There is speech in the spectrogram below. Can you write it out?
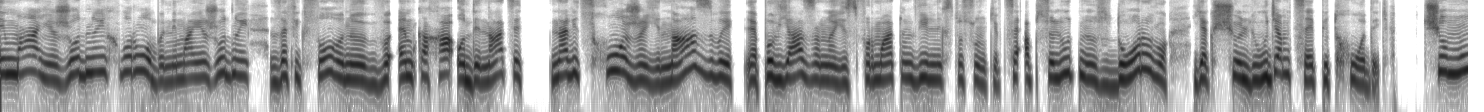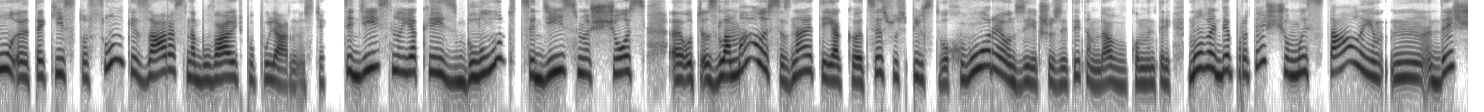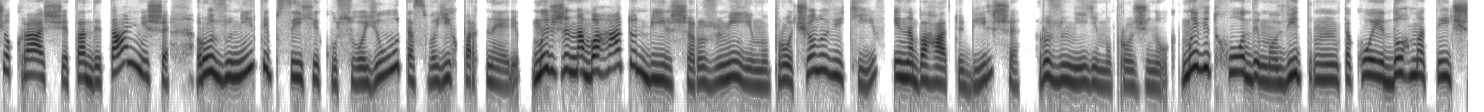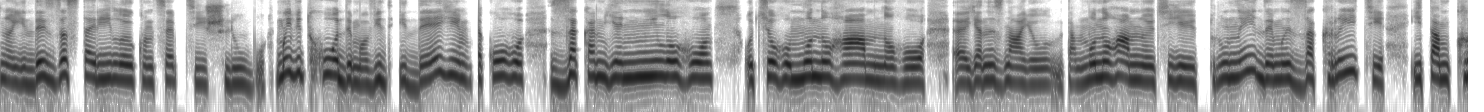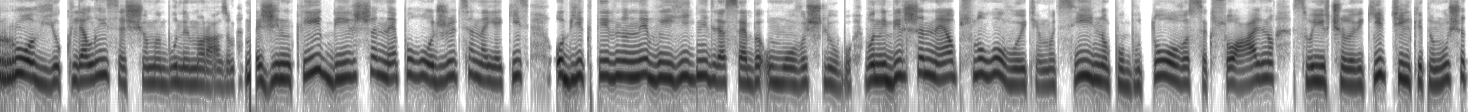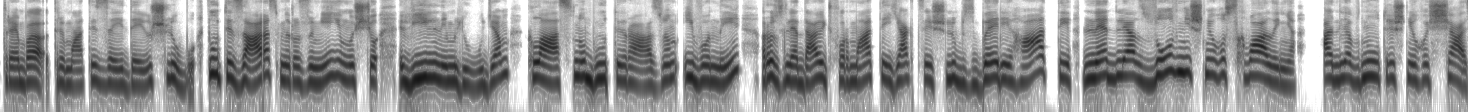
Немає жодної хвороби, немає жодної зафіксованої в МКХ 11 навіть схожої назви е, пов'язаної з форматом вільних стосунків. Це абсолютно здорово, якщо людям це підходить. Чому е, такі стосунки зараз набувають популярності? Це дійсно якийсь блуд, це дійсно щось е, от зламалося. Знаєте, як е, це суспільство хворе. От якщо зайти там да, в коментарі, мова йде про те, що ми стали дещо краще та детальніше розуміти психіку свою та своїх партнерів. Ми вже набагато більше розуміємо про чоловіків і набагато більше розуміємо про жінок. Ми відходимо від м, такої догматичної, десь застарілої концепції шлюбу. Ми відходимо від ідеї такого закам'янілого, оцього моногамного, е, я не знаю, там моногамної цієї труни, де ми закриті і там кров'ю клялися, що ми будемо разом. Жінки більше не погоджуються на якісь об'єктивно невигідні для себе умови шлюбу. Вони більше не обслуговують емоційно, побутово, сексуально своїх чоловіків тільки тому, що треба триматись за ідею шлюбу. Тут і зараз ми розуміємо, що вільним людям класно бути разом, і вони розглядають формати, як цей шлюб зберігати не для зовнішнього схвалення. А для внутрішнього щастя.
